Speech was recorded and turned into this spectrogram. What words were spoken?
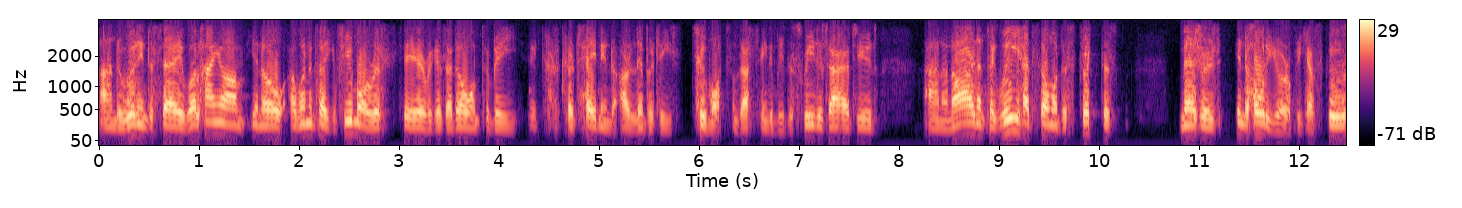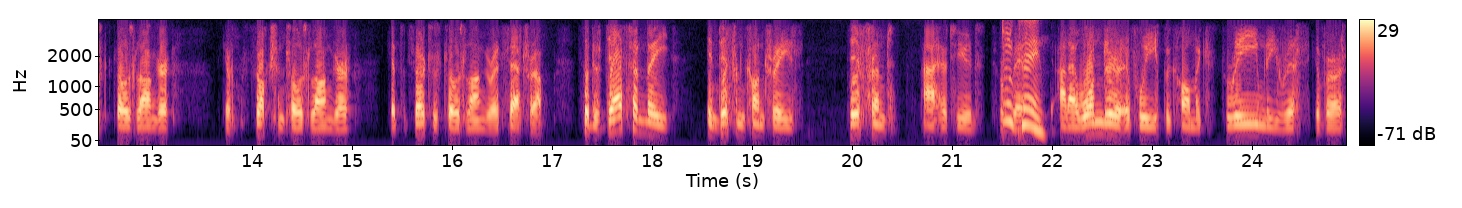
and are willing to say, well, hang on, you know, I want to take a few more risks here because I don't want to be curtailing our liberties too much. And that seemed to be the Swedish attitude. And in Ireland, like we had some of the strictest measures in the whole of Europe. We kept schools closed longer, kept construction closed longer, kept the churches closed longer, etc. So there's definitely in different countries different attitudes to Okay. risk. And I wonder if we've become extremely risk averse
